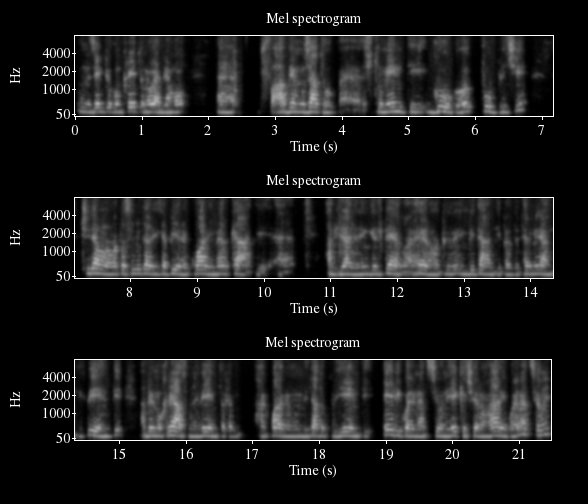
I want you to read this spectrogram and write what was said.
Un esempio concreto, noi abbiamo, eh, fa, abbiamo usato eh, strumenti Google pubblici, ci davano la possibilità di capire quali mercati, eh, al di là dell'Inghilterra, erano più invitanti per determinati clienti. Abbiamo creato un evento che al quale abbiamo invitato clienti e di quelle nazioni e che c'erano anche quelle nazioni,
